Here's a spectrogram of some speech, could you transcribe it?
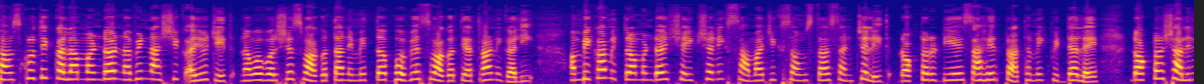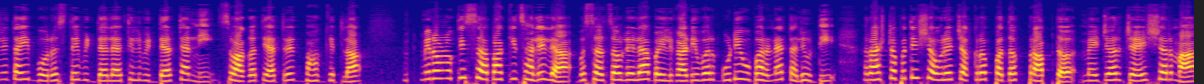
सांस्कृतिक कला मंडळ नवीन नाशिक आयोजित नववर्ष स्वागतानिमित्त भव्य स्वागत यात्रा निघाली. अंबिका मित्र मंडळ शैक्षणिक सामाजिक संस्था संचलित डॉक्टर डी. एस आहेर प्राथमिक विद्यालय डॉक्टर शालिनीताई बोरस्ते विद्यालयातील विद्यार्थ्यांनी स्वागत यात्रेत भाग घेतला. मिरवणुकीत सहभागी झालेल्या व सजवलेल्या बैलगाडीवर गुढी उभारण्यात आली होती. राष्ट्रपती शौर्य चक्र पदक प्राप्त मेजर जयेश शर्मा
